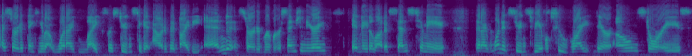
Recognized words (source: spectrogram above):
I started thinking about what I'd like for students to get out of it by the end and started reverse engineering. It made a lot of sense to me that I wanted students to be able to write their own stories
